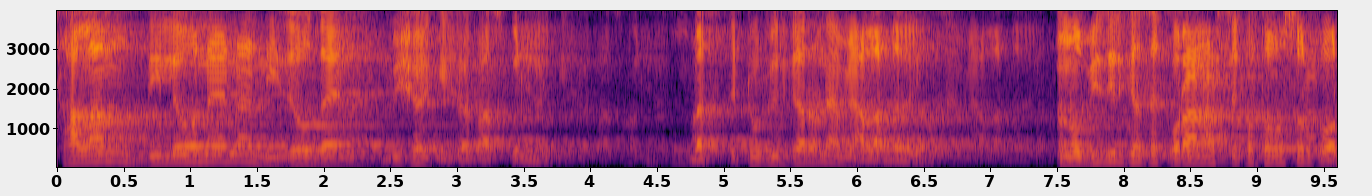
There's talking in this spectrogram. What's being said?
সালাম দিলেও নেয় না, নিজেও দেয় না। বিষয় কি কয়? পাস করলে। ব্যাস এই টুপির কারণে আমি আলাদা হয়ে গেছি। নবীজির কাছে কোরআন আসছে কত বছর পর?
